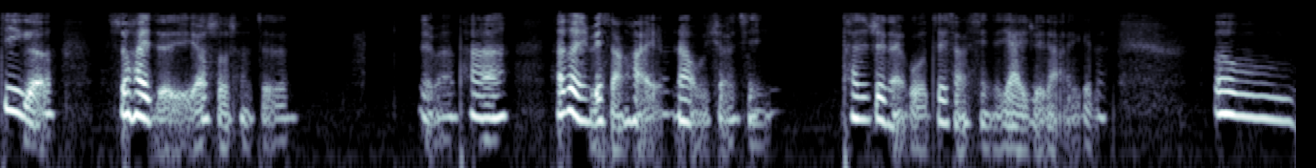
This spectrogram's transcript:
第一个，受害者也要受上责任，对吧？他他都已经被伤害了，那我相信他是最难过、最伤心的、压力最大的一个人。嗯，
